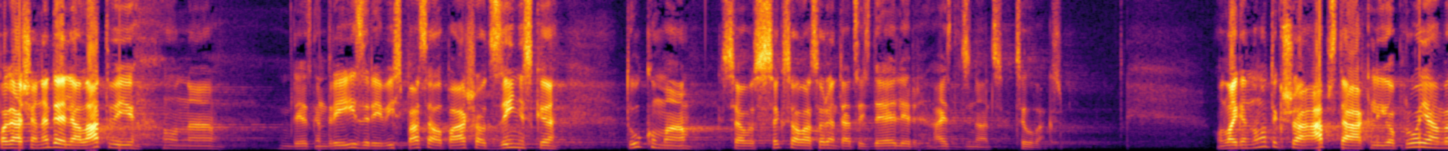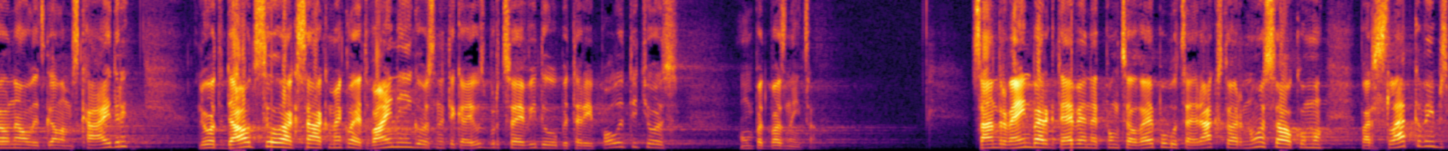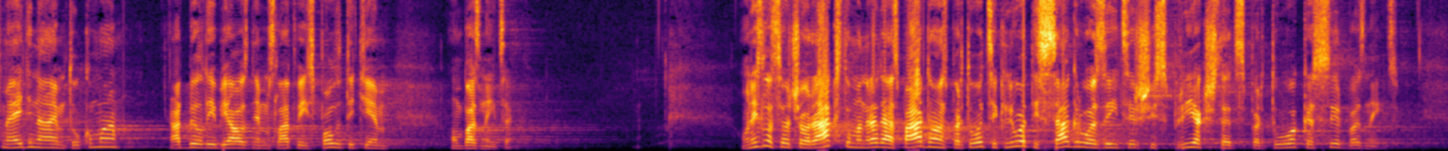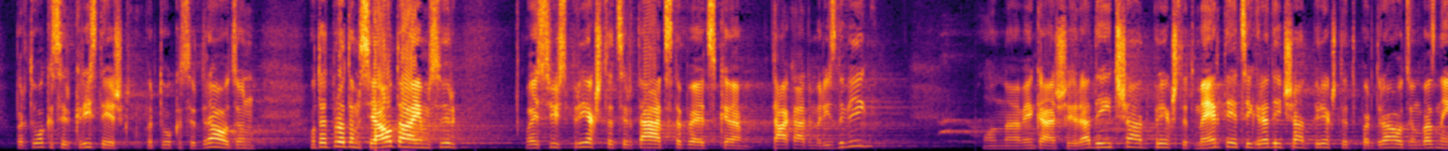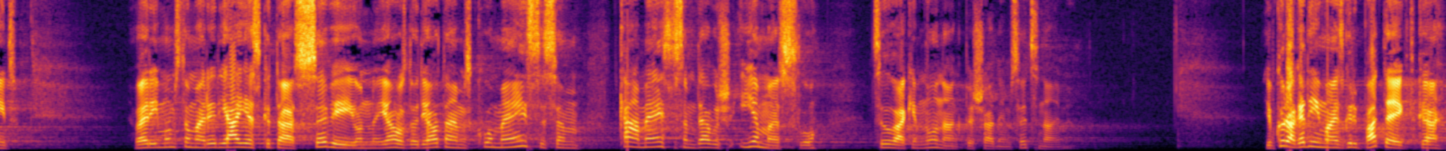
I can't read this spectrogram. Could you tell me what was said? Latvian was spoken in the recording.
Pagājušajā nedēļā Latvija un diezgan drīz arī visa pasaule pāršauc ziņas, ka Tukumā savas seksuālās orientācijas dēļ ir aizdedzināts cilvēks. Un, lai gan notikušā apstākļi joprojām nav līdz galam skaidri, ļoti daudz cilvēku sāka meklēt vainīgos ne tikai uzbrucēju vidū, bet arī politiķos un pat baznīcā. Sandra Veinberga TVNet.CLV publicēja rakstu ar nosaukumu par slepkavības mēģinājumu Tukumā. Atbildība jāuzņemas Latvijas politiķiem un baznīcai. Un izlasot šo rakstu, man radās pārdomas par to, cik ļoti sagrozīts ir šis priekšstats par to, kas ir baznīca, par to, kas ir kristieši, par to, kas ir draudz. Un, un tad, protams, jautājums ir, vai šis priekšstats ir tāds, tāpēc, ka tā kādam ir izdevīgi, un vienkārši radīt šādu priekšstatu, mērķiecīgi radīt šādu priekšstatu par draugu un baznīcu. Vai arī mums tomēr ir jāieskatās sevi un jāuzdod jautājums, ko mēs esam, kā mēs esam devuši iemeslu cilvēkiem nonākt pie šādiem secinājumiem. Jebkurā gadījumā es gribu pateikt, ka,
